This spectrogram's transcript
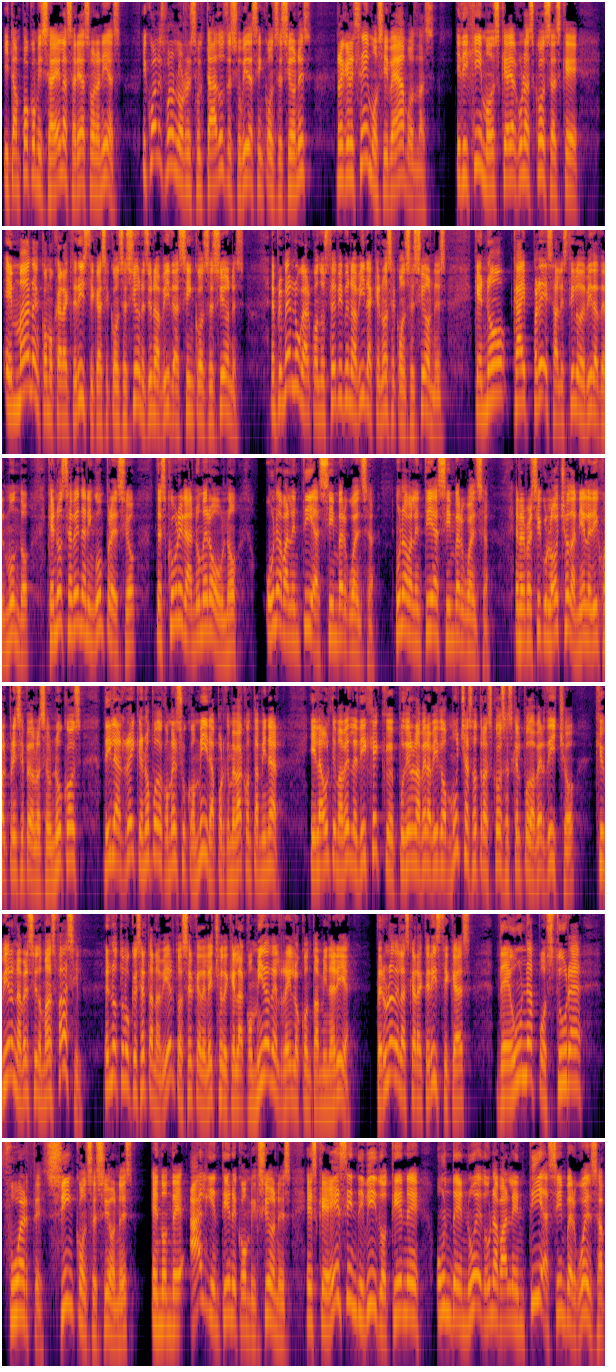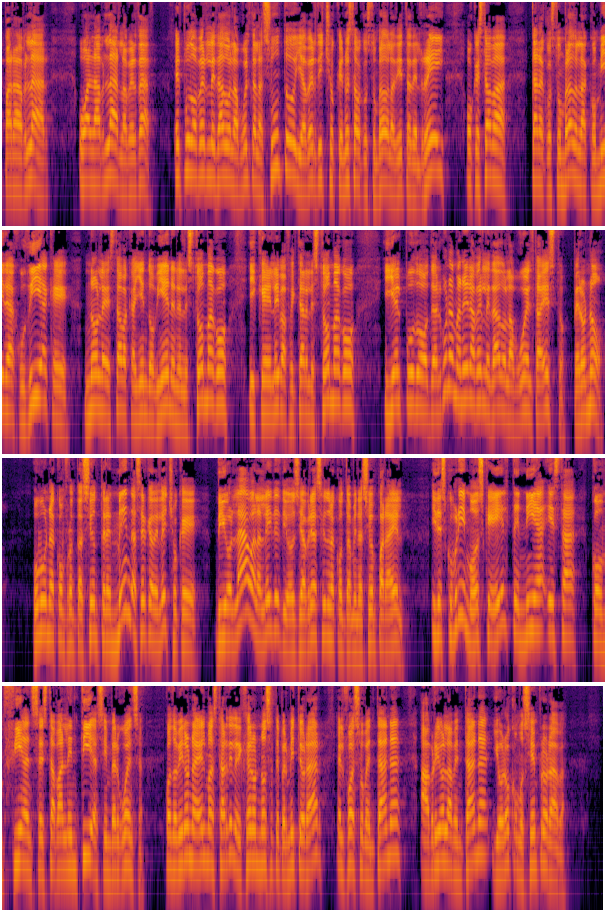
y tampoco Misael haría sonanías. ¿Y cuáles fueron los resultados de su vida sin concesiones? Regresemos y veámoslas. Y dijimos que hay algunas cosas que emanan como características y concesiones de una vida sin concesiones. En primer lugar, cuando usted vive una vida que no hace concesiones, que no cae presa al estilo de vida del mundo, que no se vende a ningún precio, descubrirá, número uno, una valentía sin vergüenza. Una valentía sin vergüenza. En el versículo 8, Daniel le dijo al príncipe de los eunucos, dile al rey que no puedo comer su comida porque me va a contaminar. Y la última vez le dije que pudieron haber habido muchas otras cosas que él pudo haber dicho que hubieran haber sido más fácil. Él no tuvo que ser tan abierto acerca del hecho de que la comida del rey lo contaminaría. Pero una de las características de una postura fuerte, sin concesiones, en donde alguien tiene convicciones, es que ese individuo tiene un denuedo, una valentía sin vergüenza para hablar o al hablar la verdad. Él pudo haberle dado la vuelta al asunto y haber dicho que no estaba acostumbrado a la dieta del rey o que estaba tan acostumbrado a la comida judía que no le estaba cayendo bien en el estómago y que le iba a afectar el estómago, y él pudo de alguna manera haberle dado la vuelta a esto, pero no. Hubo una confrontación tremenda acerca del hecho que violaba la ley de Dios y habría sido una contaminación para él. Y descubrimos que él tenía esta confianza, esta valentía sin vergüenza. Cuando vieron a él más tarde le dijeron no se te permite orar, él fue a su ventana, abrió la ventana y oró como siempre oraba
